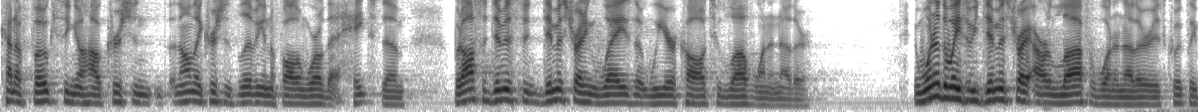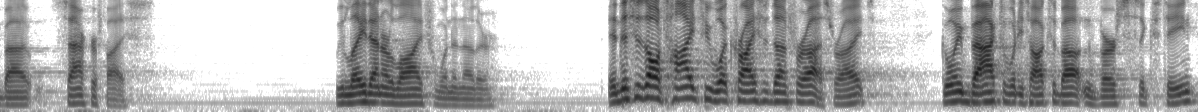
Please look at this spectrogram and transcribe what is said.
kind of focusing on how Christian, not only Christians living in a fallen world that hates them, but also demonstrating ways that we are called to love one another. And one of the ways we demonstrate our love for one another is quickly by sacrifice. We lay down our life for one another. And this is all tied to what Christ has done for us, right? Going back to what he talks about in verse 16.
